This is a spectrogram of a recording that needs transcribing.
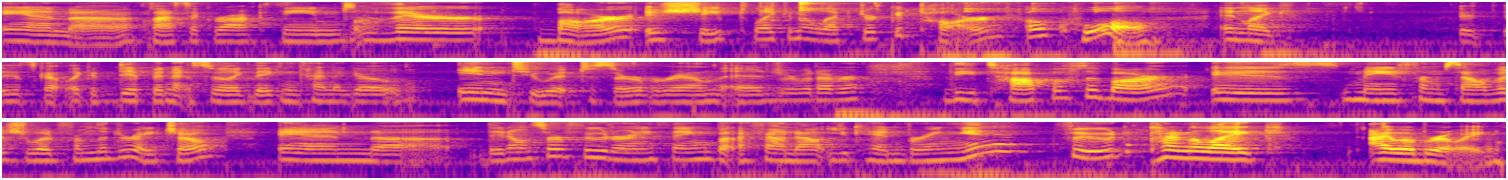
and uh, classic rock themed. Their bar is shaped like an electric guitar Oh, cool. and like it, it's got like a dip in it so like they can kind of go into it to serve around the edge or whatever the top of the bar is made from salvaged wood from the derecho and uh, they don't serve food or anything but i found out you can bring in food Kind of like Iowa Brewing.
